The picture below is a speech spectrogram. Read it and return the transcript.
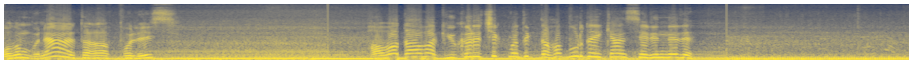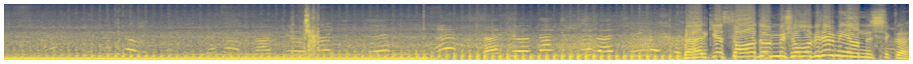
Oğlum bu ne her taraf polis? Hava daha bak yukarı çıkmadık daha buradayken serinledi. Herkes sağa dönmüş olabilir mi yanlışlıkla?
